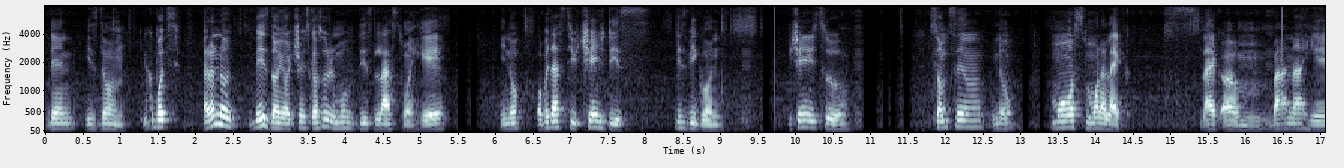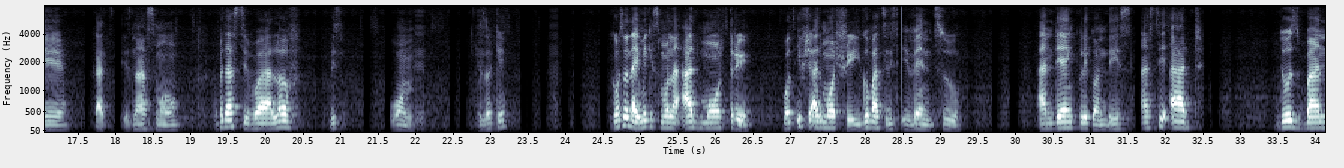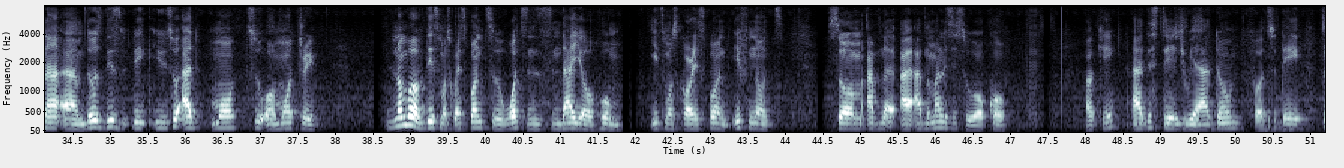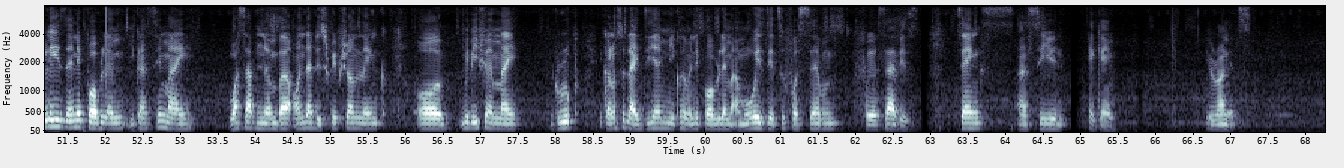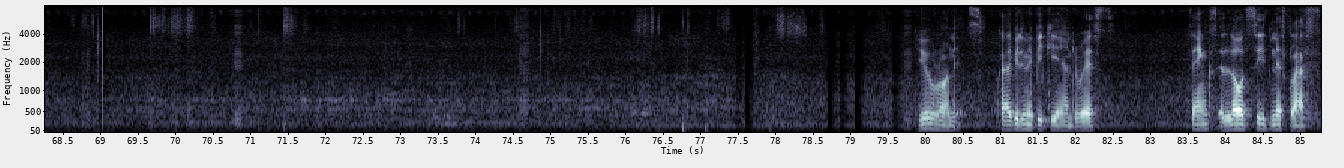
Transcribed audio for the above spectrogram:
Then it's done. But i don't know based on your choice you can also remove this last one here you know or better still change this this big one. You change it to something you know more smaller like like um banner here that is not small. But better still but i love this one. It's okay? You can also like make it smaller add more three but if you add more three you go back to this event too. And then click on this and still add those banner um those this the, you also add more two or more three the number of this must correspond to what is in that your home. It must correspond. If not some abnormalities will occur okay at this stage we are done for today. Please any problem you can see my whatsapp number under description link or maybe if you're in my group you can also like dm me because of any problem. I'm always there 247 for your service. Thanks and see you again. You run it you run it. Okay, I beat PK and the rest. Thanks a lot. See you next class.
